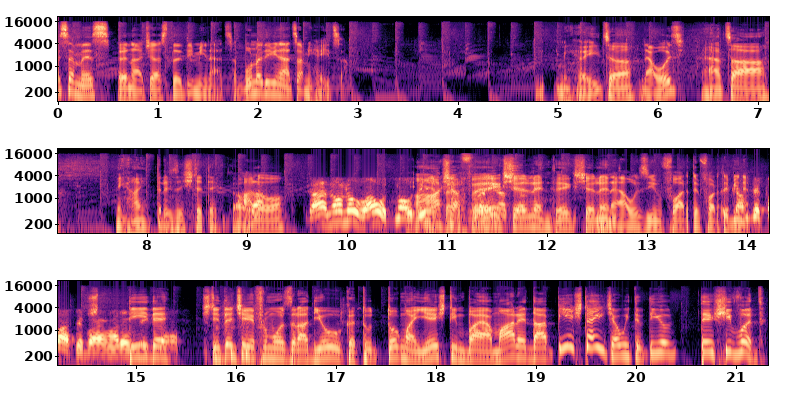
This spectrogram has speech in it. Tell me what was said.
SMS în această dimineață. Bună dimineața, Mihaița! Mihaiță, Ne auzi? Neața, Mihai, trezește-te. Că Alo? Da, nu, nu, vă aud, mă auziți? Așa, perfect. excelent, excelent. Ne auzim foarte, foarte Cam bine. departe, Baia Mare. Știi de, știi de ce e frumos radio? Că tu tocmai ești în Baia Mare, dar ești aici, uite, eu te și văd.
